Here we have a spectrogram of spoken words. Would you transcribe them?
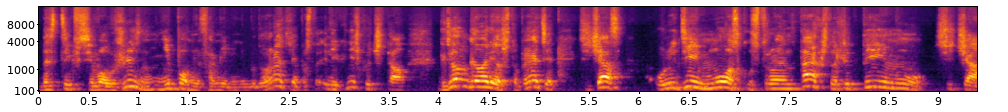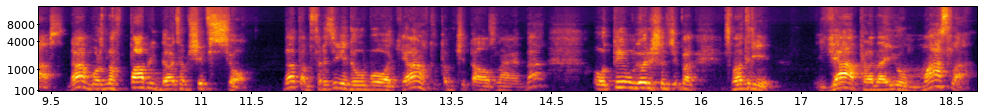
достиг всего в жизни, не помню фамилию, не буду врать, я просто или книжку читал, где он говорил, что, понимаете, сейчас у людей мозг устроен так, что если ты ему сейчас, да, можно в паблик давать вообще все, да, там стратегия Голубого океана, кто там читал, знает, да, вот ты ему говоришь, что типа, смотри, я продаю масло,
